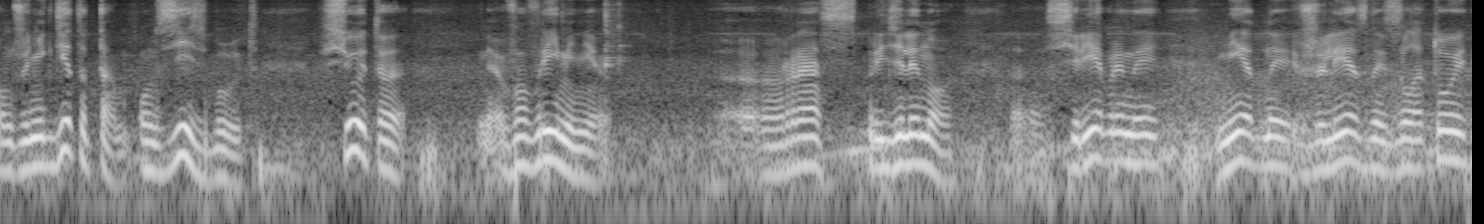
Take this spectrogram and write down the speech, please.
он же не где-то там, он здесь будет. Все это во времени э, распределено. Э, серебряный, медный, железный, золотой.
